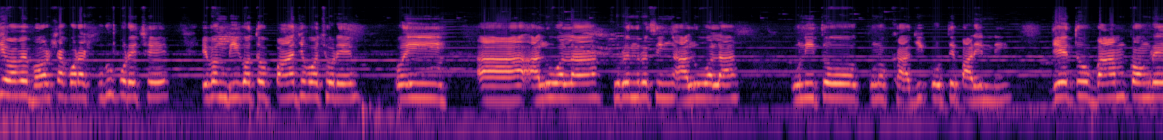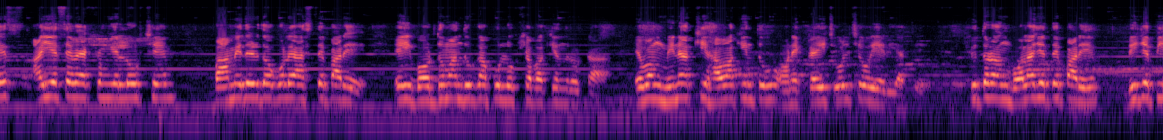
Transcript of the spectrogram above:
যেভাবে ভরসা করা শুরু করেছে, এবং বিগত পাঁচ বছরে ওই আলুওয়ালা, সুরেন্দ্র সিং আলুওয়ালা, উনি তো কোনো কাজই করতে পারেননি। যেহেতু বাম কংগ্রেস, আইএসএফ একসঙ্গে লড়ছে, বামেদের দখলে আসতে পারে এই বর্ধমান দুর্গাপুর লোকসভা কেন্দ্রটা। এবং মীনাক্ষী হাওয়া কিন্তু অনেকটাই চলছে ওই এরিয়াতে। সুতরাং বলা যেতে পারে বিজেপি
